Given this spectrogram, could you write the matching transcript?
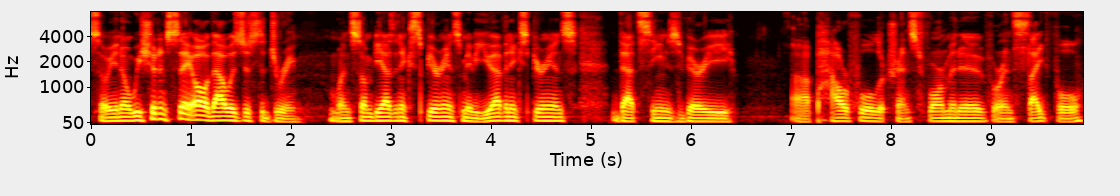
so you know we shouldn't say oh that was just a dream when somebody has an experience maybe you have an experience that seems very uh, powerful or transformative or insightful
